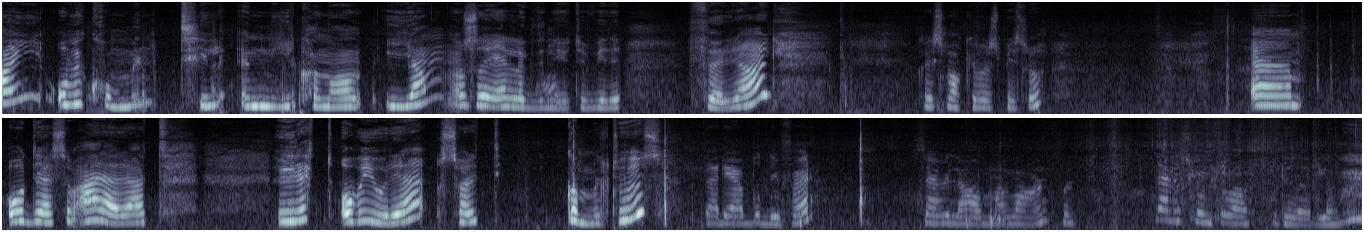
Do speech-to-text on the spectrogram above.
Hei og velkommen til en ny kanal igjen. Altså, jeg lagde en YouTube-video før i dag. Kan jeg smake før jeg spiser opp? Ehm, og det som er, er at rett over jordet så er det et gammelt hus. Der jeg bodde før. Så jeg ville ha med meg varen. For det er litt skummelt å være borti der alene.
